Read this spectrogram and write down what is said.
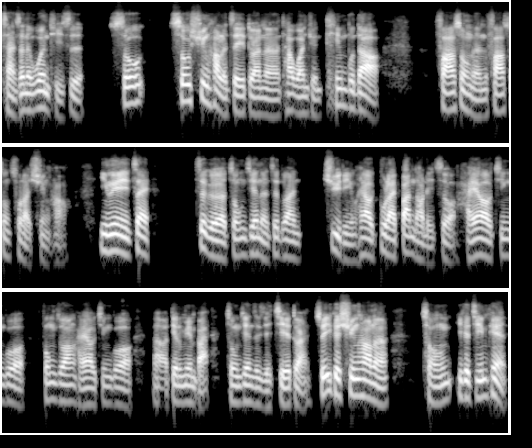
产生的问题是收收讯号的这一端呢，它完全听不到发送人发送出来讯号，因为在这个中间的这段。距离还要出来半导体之后，还要经过封装，还要经过啊电路面板中间这些阶段，所以一个讯号呢，从一个晶片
